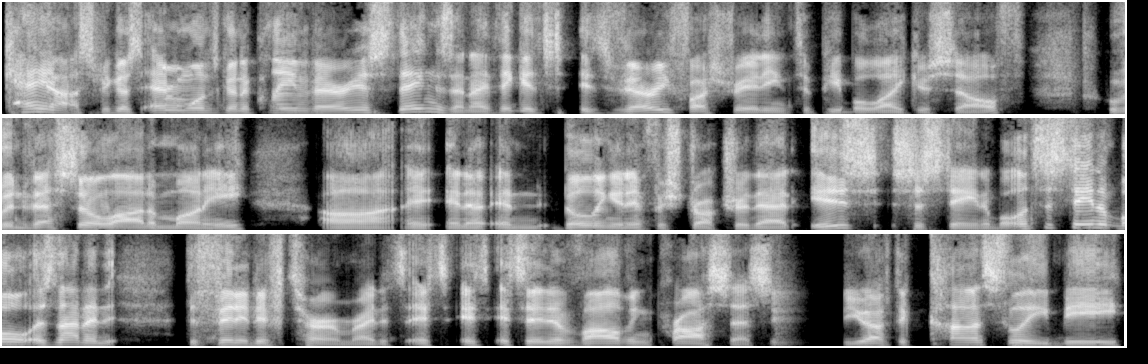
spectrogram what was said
chaos because everyone's going to claim various things. And i think it's it's very frustrating to people like yourself who've invested a lot of money uh, in, in building an infrastructure that is sustainable. And sustainable is not a definitive term right? It's it's it's, it's an evolving process you have to constantly be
